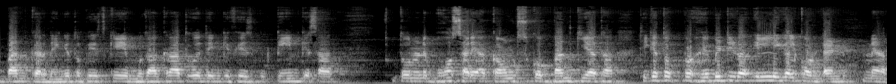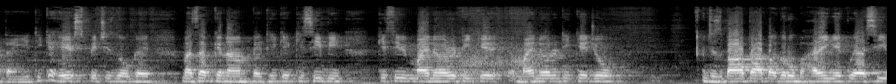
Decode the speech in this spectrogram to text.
बंद कर देंगे। तो फिर इसके मुजाकर हुए थे इनके फेसबुक टीम के साथ। तो उन्होंने बहुत सारे अकाउंट्स को बंद किया था, ठीक है? तो प्रोहिबिटेड और इलीगल कंटेंट में आता है ये, ठीक है? हेट स्पीचेस हो गए, मज़हब के नाम पे, ठीक है? किसी भी किसी भी माइनॉरिटी के माइनॉरिटी के जो जज्बात आप अगर उभारेंगे कोई ऐसी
